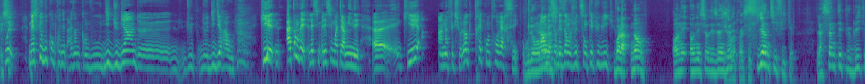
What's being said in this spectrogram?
Et Oui, mais est-ce que vous comprenez par exemple quand vous dites du bien de, du- de Didier Raoult, qui est, attendez, laisse- laissez-moi terminer, euh, qui est un infectiologue très controversé. Là, on est là, sur des enjeux de santé publique. Voilà, non. On est, on est sur des enjeux sur scientifiques. La santé publique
